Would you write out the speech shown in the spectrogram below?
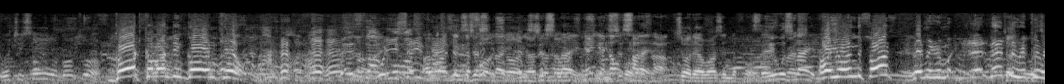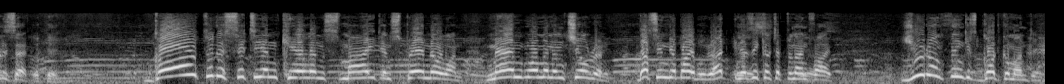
What you saying about what? God commanding, go and kill. What are you saying? He's just lying. He's just lying. He's just lying. Sorry, I was in the phone. He was lying. Oh, you're on the phone? Let me rem- let, let me repeat what he said. Okay. Go to the city and kill and smite and spare no one, man, woman, and children. That's in your Bible, right? In Ezekiel chapter 9 5. You don't think it's God commanding,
